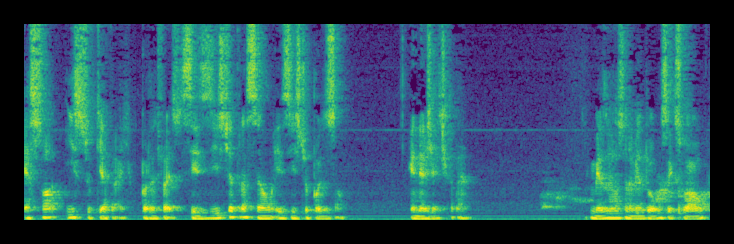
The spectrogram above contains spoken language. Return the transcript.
é só isso que atrai. Importante falar isso. Se existe atração, existe oposição energética, tá? Mesmo relacionamento homossexual,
